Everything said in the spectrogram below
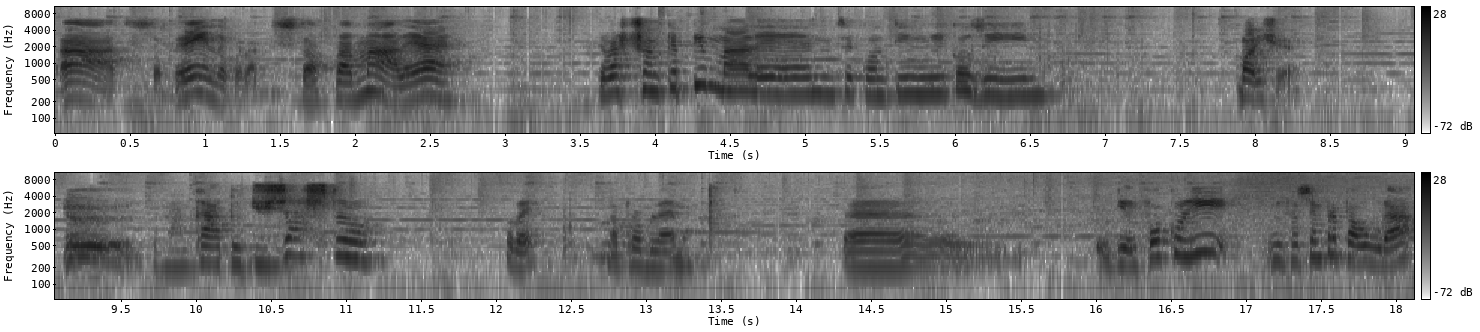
Ah, ti sto prendendo però, ti sto a far male, eh. Ti faccio anche più male se continui così. Morisce. Ho mancato, disastro. Vabbè, no problema. Eh, oddio, il fuoco lì mi fa sempre paura.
